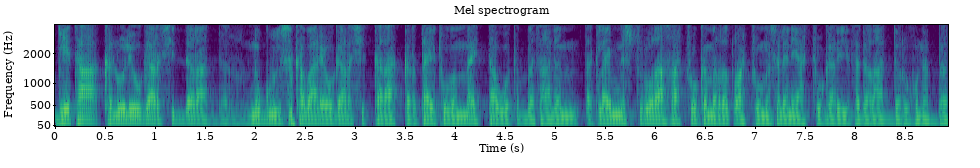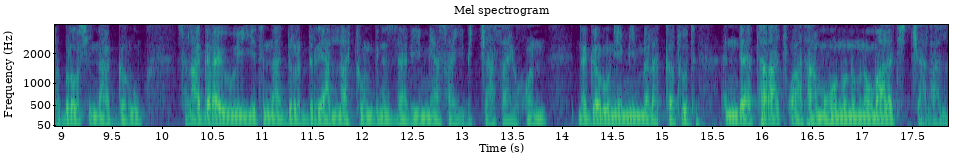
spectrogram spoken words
ጌታ ከሎሌው ጋር ሲደራደር፣ ንጉሥ ከባሪያው ጋር ሲከራከር ታይቶ በማይታወቅበት ዓለም ጠቅላይ ሚኒስትሩ ራሳቸው ከመረጧቸው ምስለኔያቸው ጋር እየተደራደርሁ ነበር ብለው ሲናገሩ ስለ ሀገራዊ ውይይትና ድርድር ያላቸውን ግንዛቤ የሚያሳይ ብቻ ሳይሆን ነገሩን የሚመለከቱት እንደ ተራ ጨዋታ መሆኑንም ነው ማለት ይቻላል።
